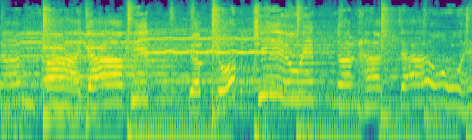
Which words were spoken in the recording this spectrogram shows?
นางป้ายาพิษ เกือบจบชีวิตเงินหักเจ้าแห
